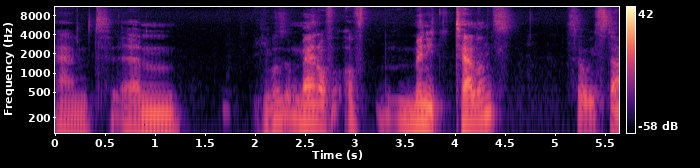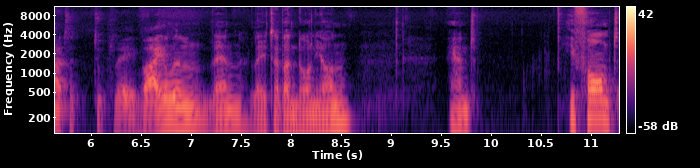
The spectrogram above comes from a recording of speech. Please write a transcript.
and um, he was a man of, of many talents. So he started to play violin, then later bandoneon. And he formed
